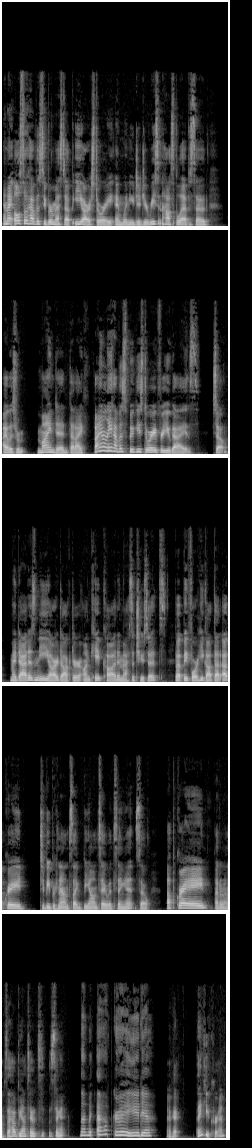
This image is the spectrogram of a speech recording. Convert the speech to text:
and I also have a super messed up ER story. And when you did your recent hospital episode, I was reminded that I finally have a spooky story for you guys. So, my dad is an ER doctor on Cape Cod in Massachusetts, but before he got that upgrade to be pronounced like Beyonce would sing it, so upgrade. I don't know, is that how Beyonce would sing it? Let me upgrade you. Okay. Thank you, Corinne.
